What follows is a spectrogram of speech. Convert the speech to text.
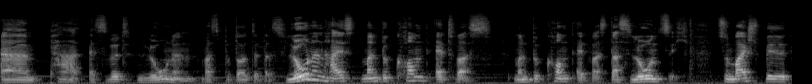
Ähm, Part, es wird lohnen. Was bedeutet das? Lohnen heißt, man bekommt etwas. Man bekommt etwas. Das lohnt sich. Zum Beispiel,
